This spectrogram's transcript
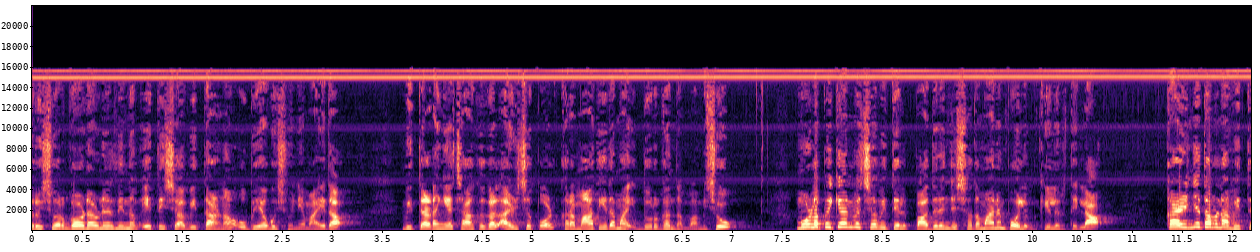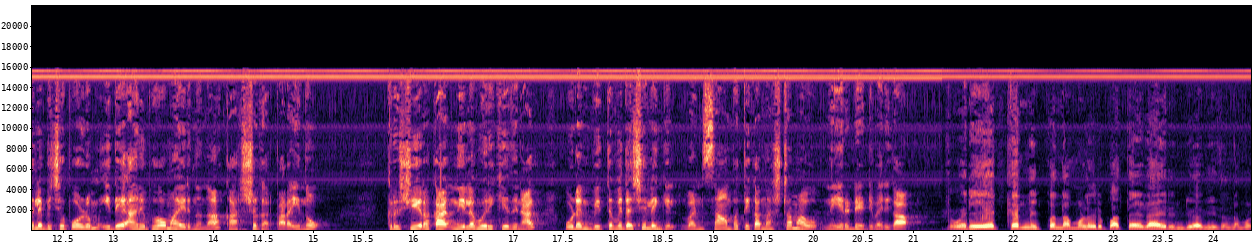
തൃശൂർ ഗോഡൌണിൽ നിന്നും എത്തിച്ച വിത്താണ് ഉപയോഗശൂന്യമായത്. വിത്തടങ്ങിയ ചാക്കുകൾ അഴിച്ചപ്പോൾ ക്രമാതീതമായി ദുർഗന്ധം വമിച്ചു. മുളപ്പിക്കാൻ വെച്ച വിത്തിൽ പതിനഞ്ച് ശതമാനം പോലും കിളിർത്തില്ല. കഴിഞ്ഞ തവണ വിത്ത് ലഭിച്ചപ്പോഴും ഇതേ അനുഭവമായിരുന്നെന്ന് കർഷകർ പറയുന്നു. കൃഷി ഇറക്കാൻ നിലമൊരുക്കിയതിനാൽ ഉടൻ വിത്ത് വിതച്ചില്ലെങ്കിൽ വൻ സാമ്പത്തിക നഷ്ടമാവും നേരിടേണ്ടി വരിക. ഒരു ഏക്കറിന് ഇപ്പം നമ്മൾ ഒരു പത്തേഴായിരം രൂപ വീതം നമ്മൾ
